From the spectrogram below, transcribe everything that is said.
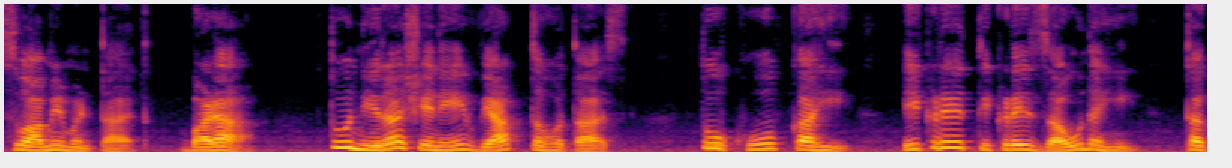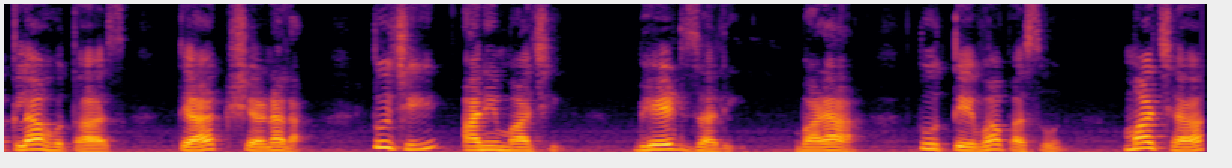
स्वामी म्हणतात बाळा तू निराशेने व्याप्त होतास. तू खूप काही इकडे तिकडे जाऊनही थकला होतास. त्या क्षणाला तुझी आणि माझी भेट झाली. बाळा तू तेव्हापासून माझ्या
